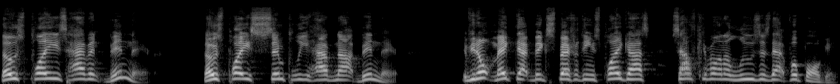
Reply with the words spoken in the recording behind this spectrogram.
those plays haven't been there. Those plays simply have not been there. If you don't make that big special teams play, guys, South Carolina loses that football game.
